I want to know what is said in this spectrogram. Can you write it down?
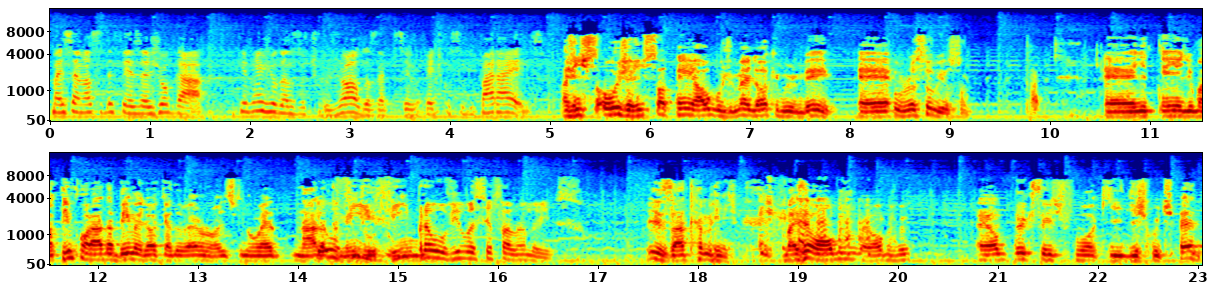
mas se a nossa defesa jogar o que vem jogando nos últimos jogos, é possível que a gente consiga parar eles. A gente, hoje a gente só tem algo de melhor que Green Bay, é o Russell Wilson. Tá? É, ele tem ali uma temporada bem melhor que a do Aaron Rodgers, que não é nada eu também vi, vi para ouvir você falando isso. Exatamente. Mas é óbvio, é óbvio. É óbvio que se a gente for aqui discutir. É,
